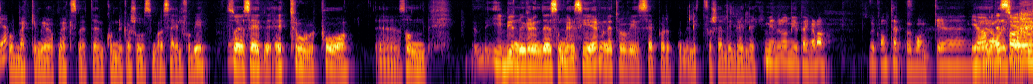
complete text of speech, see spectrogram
Ja. og vekker mer oppmerksomhet enn kommunikasjon som bare seiler forbi. Så, så jeg, jeg tror på eh, sånn i bunn og grunn det som dere sier, men jeg tror vi ser på det med litt forskjellige briller. Mindre og mye penger, da. Så du kan teppebanke Ja, men det sa, jo,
